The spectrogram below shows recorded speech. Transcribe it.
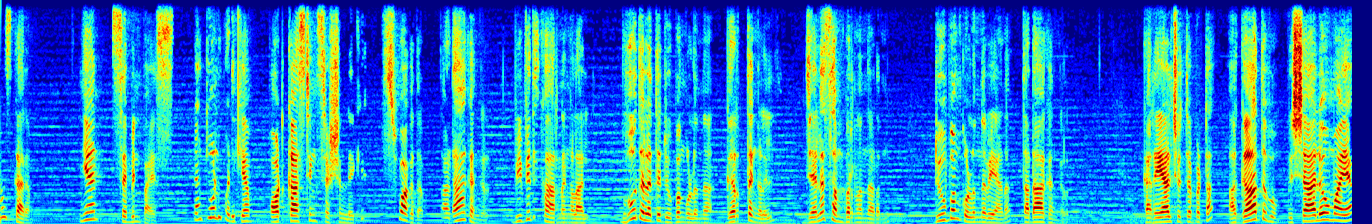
നമസ്കാരം. ഞാൻ സെബിൻ പയസ്. കേട്ടുകൊണ്ട് പഠിക്കാം പോഡ്കാസ്റ്റിംഗ് സെഷനിലേക്ക് സ്വാഗതം. തടാകങ്ങൾ വിവിധ കാരണങ്ങളാൽ ഭൂതലത്തിൽ രൂപം കൊള്ളുന്ന ഗർത്തങ്ങളിൽ ജലസംഭരണം നടന്നു രൂപം കൊള്ളുന്നവയാണ് തടാകങ്ങൾ. കരയാൽ ചുറ്റപ്പെട്ട അഗാധവും വിശാലവുമായ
